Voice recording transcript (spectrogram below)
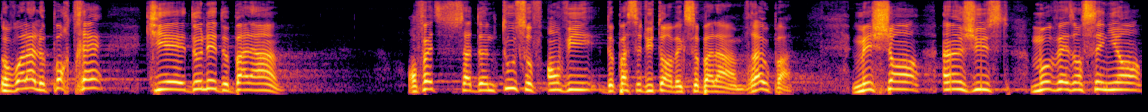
Donc voilà le portrait qui est donné de Balaam, en fait, ça donne tout sauf envie de passer du temps avec ce Balaam, vrai ou pas? Méchant, injuste, mauvais enseignant,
